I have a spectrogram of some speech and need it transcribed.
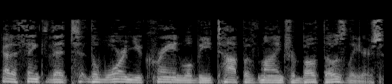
Got to think that the war in Ukraine will be top of mind for both those leaders.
